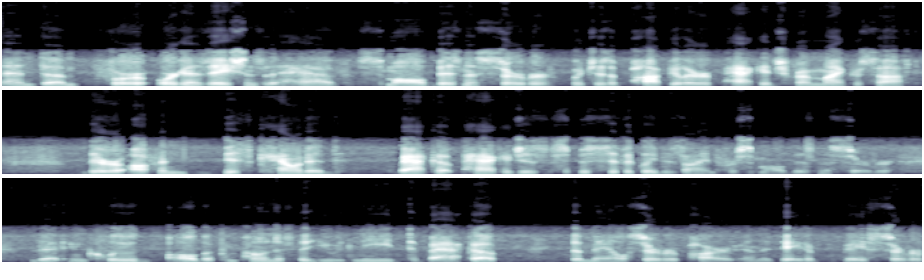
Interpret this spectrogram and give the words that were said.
And um, for organizations that have small business server, which is a popular package from Microsoft, there are often discounted backup packages specifically designed for small business server that include all the components that you would need to back up the mail server part and the database server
